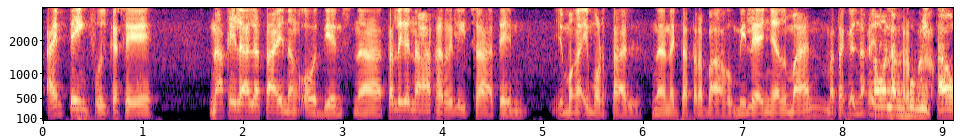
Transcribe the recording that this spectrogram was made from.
I'm thankful kasi nakilala tayo ng audience na talaga nakaka-relate sa atin. Yung mga immortal na nagtatrabaho. Millennial man, matagal na kayo Walang nagtatrabaho. bumitaw.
